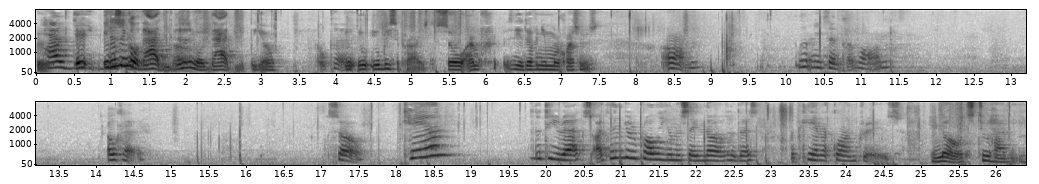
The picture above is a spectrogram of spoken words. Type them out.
How deep? It, it doesn't go that deep. It doesn't go that deep, Leo. Okay. You- you- You'll be surprised. So I'm. Pr- do you have any more questions? Um, let me think of one. Okay. So, can the T Rex, I think you're probably going to say no to this, but can it climb trees? No, it's too heavy.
